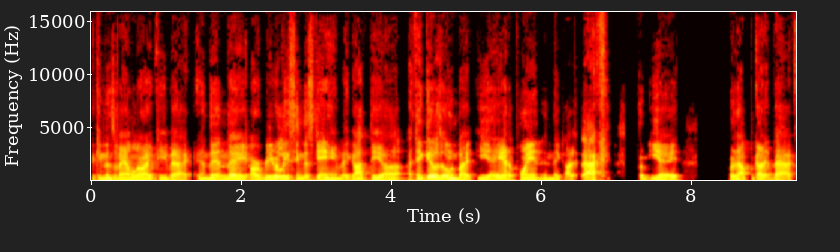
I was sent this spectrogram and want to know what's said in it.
the Kingdoms of Amalur IP back, and then they are re-releasing this game. They got the, uh, I think it was owned by EA at a point, and they got it back from EA, or not got it back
